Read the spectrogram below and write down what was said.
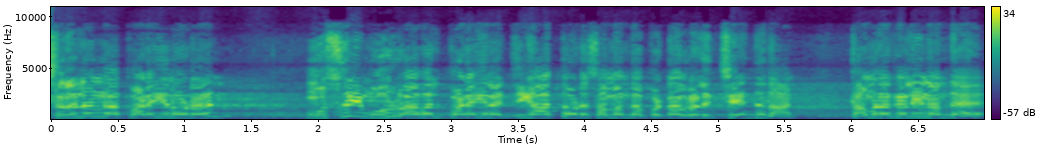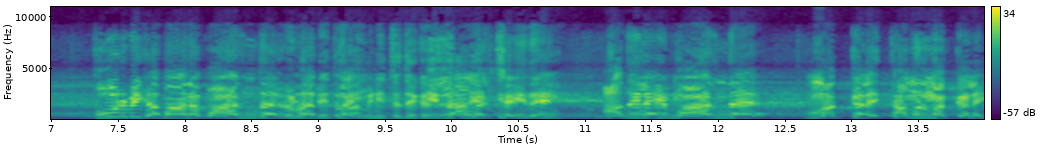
ஸ்ரீலங்கா படையினுடன் முஸ்லிம் ஊர்காவல் படையினர் ஜிகாத்தோடு சம்பந்தப்பட்டவர்களும் சேர்ந்துதான் தமிழர்களின் அந்த பூர்வீகமான வாழ்ந்த இல்லாமல் செய்து அதிலே வாழ்ந்த மக்களை தமிழ் மக்களை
